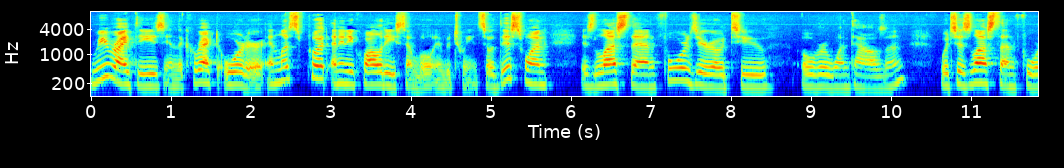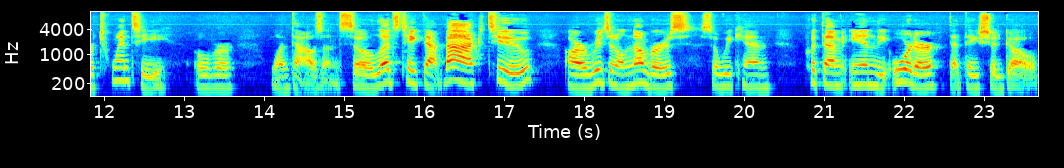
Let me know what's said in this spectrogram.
rewrite these in the correct order and let's put an inequality symbol in between. So this one is less than 402 over 1000 which is less than 420 over 1000. So let's take that back to our original numbers so we can put them in the order that they should go.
